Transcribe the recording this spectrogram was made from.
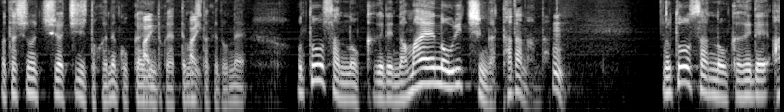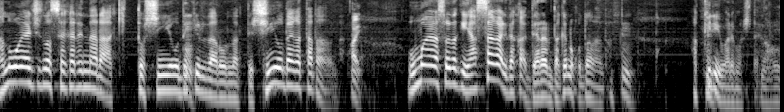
私の父は知事とかね国会議員とかやってましたけどね、はい。はい、お父さんのおかげで名前の売り賃がただなんだと。お父さんのおかげであの親父のせがれならきっと信用できるだろうなって信用代がただなんだ、はい、お前はそれだけ安下がりだから出られるだけのことなんだって、うん、はっきり言われましたよ、なるほ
